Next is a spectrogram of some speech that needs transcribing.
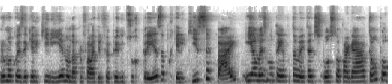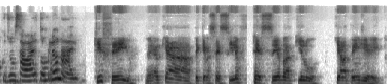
por uma coisa que ele queria, não dá para falar que ele foi pego de surpresa, porque ele quis ser pai, e ao mesmo tempo também está disposto a pagar tão pouco de um salário tão milionário. Que feio. Espero que a pequena Cecília receba aquilo que ela tem direito.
